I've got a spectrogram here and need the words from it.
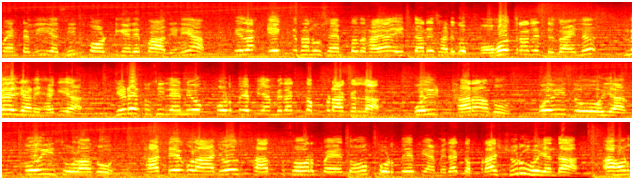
ਪੈਂਟ ਵੀ ਅਸੀਂ ਕੋਟੀਆਂ ਦੇ ਪਾ ਦੇਣੇ ਆ। ਇਹਦਾ ਇੱਕ ਤੁਹਾਨੂੰ ਸੈਂਪਲ ਦਿਖਾਇਆ ਇਦਾਂ ਦੇ ਸਾਡੇ ਕੋਲ ਬਹੁਤ ਤਰ੍ਹਾਂ ਦੇ ਡਿਜ਼ਾਈਨ ਮਿਲ ਜਾਣੇ ਹੈਗੇ ਆ। ਜਿਹੜੇ ਤੁਸੀਂ ਲੈਂਦੇ ਹੋ ਕੁੜਤੇ ਪਜਾਮੇ ਦਾ ਕੱਪੜਾ ਕੱਲਾ ਕੋਈ 1800 ਕੋਈ 2000 ਕੋਈ 1600 ਸਾਡੇ ਕੋਲ ਆ ਜਾਓ 700 ਰੁਪਏ ਤੋਂ ਕੁੜਤੇ ਪਜਾਮੇ ਦਾ ਕੱਪੜਾ ਸ਼ੁਰੂ ਹੋ ਜਾਂਦਾ। ਆ ਹੁਣ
